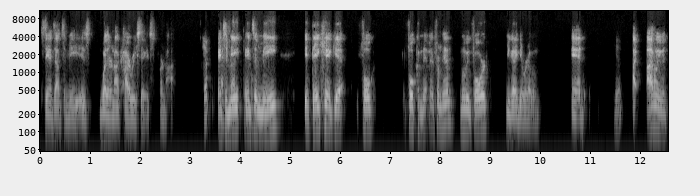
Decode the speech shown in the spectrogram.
stands out to me is whether or not Kyrie stays or not. Yep. And to me, and to me, if they can't get full full commitment from him moving forward, you got to get rid of him. And I, I don't even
